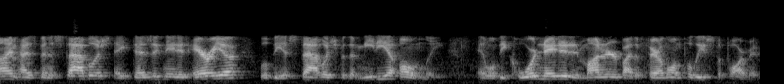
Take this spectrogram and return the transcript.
time has been established, a designated area will be established for the media only and will be coordinated and monitored by the Fairlawn Police Department.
